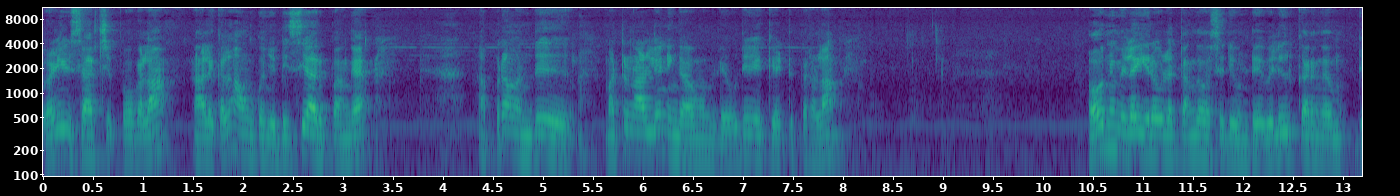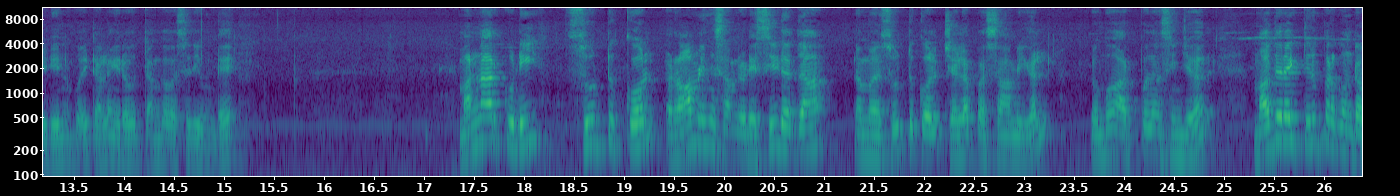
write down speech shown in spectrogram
வழி விசாரித்து போகலாம். நாளைக்கெல்லாம் அவங்க கொஞ்சம் பிஸியாக இருப்பாங்க. அப்புறம் வந்து மற்ற நாள்லேயும் நீங்கள் அவங்களுடைய உதவியை கேட்டு பெறலாம். பௌர்ணமியில் இரவில் தங்க வசதி உண்டு. வெளியூர்காரங்க திடீர்னு போயிட்டாலும் இரவு தங்க வசதி உண்டு. மன்னார்குடி சூட்டுக்கோள் ராமலிங்க சாமியுடைய சீடர் தான் நம்ம சூட்டுக்கோள் செல்லப்ப சாமிகள். ரொம்ப அற்புதம் செஞ்சவர். மதுரை திருப்பரங்குன்ற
